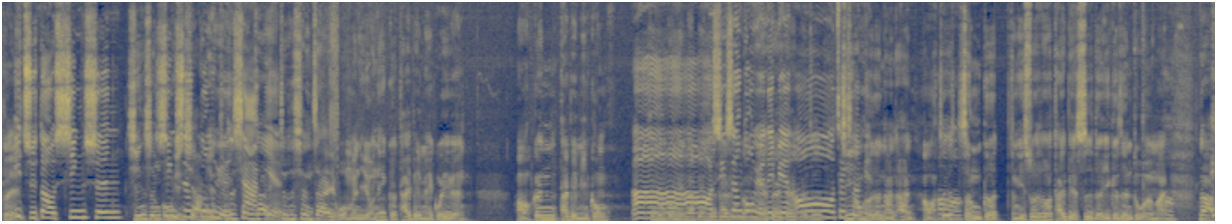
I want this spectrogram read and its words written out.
对，一直到新生新生公园下面，就是现在我们有那个台北玫瑰园，哦，跟台北迷宫。新生公园那边，新生公园那边哦，基隆河的南岸哦，这是整个等于说说台北市的一个任督二脉。那哎，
